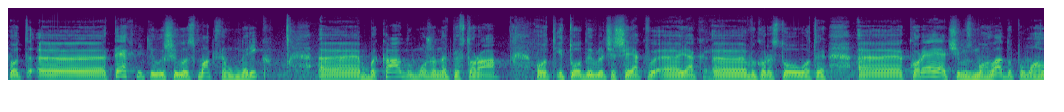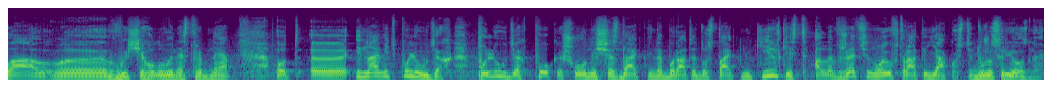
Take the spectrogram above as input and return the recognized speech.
От е, техніки лишилось максимум на рік, е, БК ну може на півтора. От і то дивлячись, як, е, як е, використовувати. Е, Корея чим змогла, допомогла е, вище голови не стрибне. От е, і навіть по людях. По людях поки що вони ще здатні набирати достатню кількість, але вже ціною втрати якості, дуже серйозної.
